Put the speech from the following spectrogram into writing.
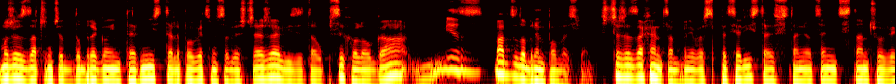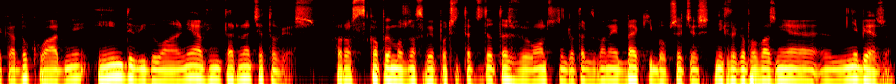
Możesz zacząć od dobrego internisty, ale powiedzmy sobie szczerze, wizyta u psychologa jest bardzo dobrym pomysłem. Szczerze zachęcam, ponieważ specjalista jest w stanie ocenić stan człowieka dokładnie i indywidualnie, a w internecie to wiesz. Horoskopy można sobie poczytać, to też wyłącznie dla tak zwanej beki, bo przecież nikt tego poważnie nie bierze.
